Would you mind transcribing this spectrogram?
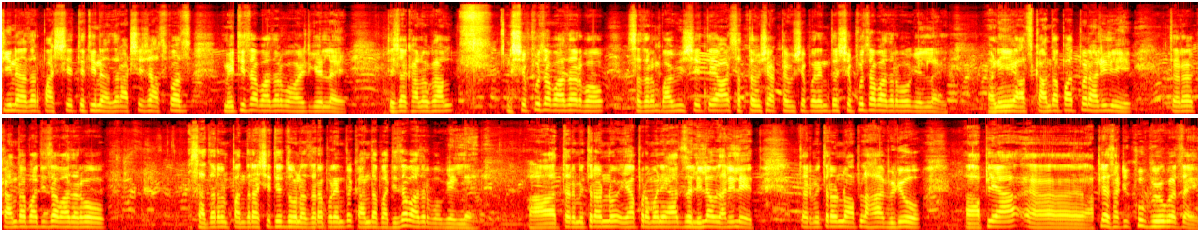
तीन हजार पाचशे ते तीन हजार आठशेच्या आसपास मेथीचा बाजारभाव हाईट गेलेला आहे. त्याच्या खालोखाल शेपूचा बाजारभाव साधारण बावीसशे ते आठ सत्तावीसशे अठ्ठावीसशेपर्यंत शेपूचा बाजारभाव गेलेला आहे. आणि आज कांदापात पण आलेली आहे. तर कांदापातीचा बाजारभाव साधारण पंधराशे ते दोन हजारापर्यंत कांदापातीचा बाजारभाव गेलेला आहे. तर मित्रांनो याप्रमाणे आज लिलाव झालेले आहेत. तर मित्रांनो आपला हा व्हिडिओ आपल्या आपल्यासाठी खूप उपयोगाचा आहे.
